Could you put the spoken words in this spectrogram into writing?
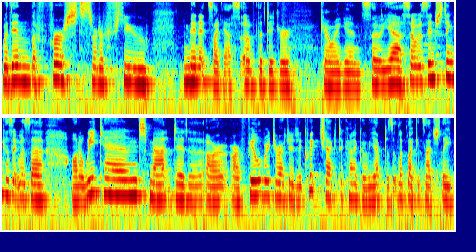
within the first sort of few minutes, I guess, of the digger going in. So yeah, so it was interesting because it was uh, on a weekend. Matt did a, our our field work director did a quick check to kind of go, yep, does it look like it's actually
